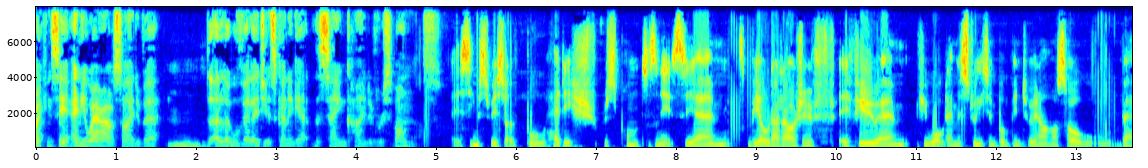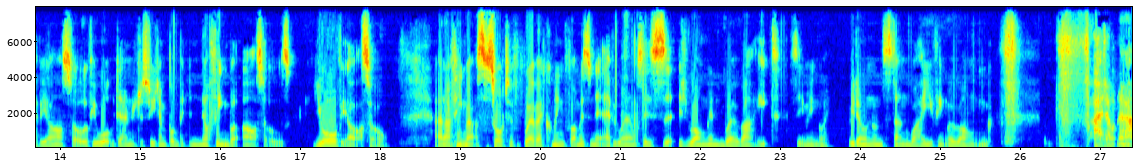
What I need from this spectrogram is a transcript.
I, I can see it anywhere outside of a Mm. a little village. It's going to get the same kind of response. it seems to be a sort of bullheadish response, doesn't it? It's the um, the old adage of if you um, if you walk down the street and bump into an arsehole, they're the arsehole. If you walk down the street and bump into nothing but arseholes, you're the arsehole. And I think that's the sort of where they're coming from, isn't it? Everyone else is is wrong and we're right, seemingly. We don't understand why you think we're wrong. I don't know.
